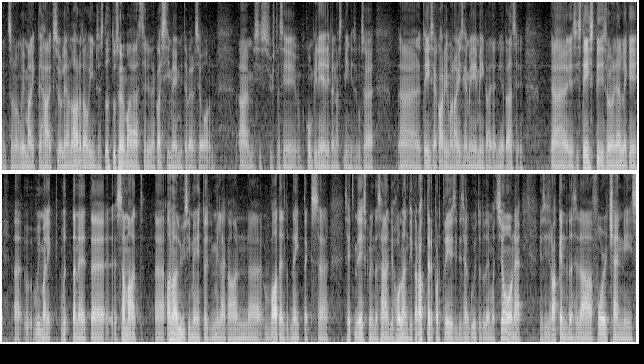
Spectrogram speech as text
et sul on võimalik teha, eks ju, Leonardo viimsest õhtusöömaajast selline kassimeemide versioon, mis siis ühtlasi kombineerib ennast mingisuguse teise karjuva naise meemiga ja nii edasi ja siis teistpidi sul on jällegi äh, võimalik võtta need äh, samad analüüsimeetodid, millega on vaadeldud näiteks seitsmeteistkümnenda sajandi Hollandi karakterportreesid ja seal kujutatud emotsioone ja siis rakendada seda 4chanis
